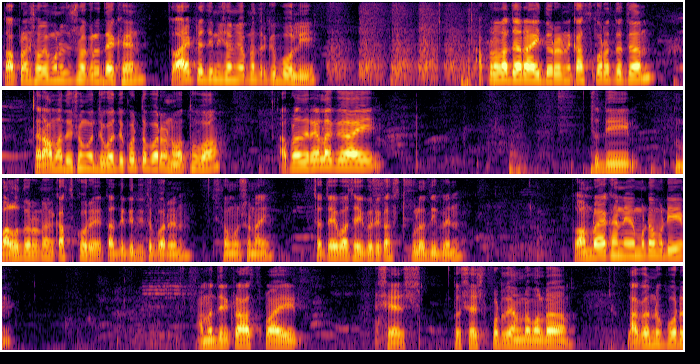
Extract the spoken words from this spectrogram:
তো আপনারা সবাই মনোযোগ সহকারে দেখেন। তো আরেকটা জিনিস আমি আপনাদেরকে বলি। আপনারা যারা এই ধরনের কাজ করাতে চান, তারা আমাদের সঙ্গে যোগাযোগ করতে পারেন অথবা আপনাদের এলাকায় যদি ভালো ধরনের কাজ করে তাদেরকে দিতে পারেন, সমস্যা নাই। যাচাই বাছাই করে কাজগুলো দিবেন। তো আমরা এখানে মোটামুটি আমাদের ক্লাস প্রায় শেষ। তো শেষ পর্যায়ে আমরা মালটা লাগানোর পরে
